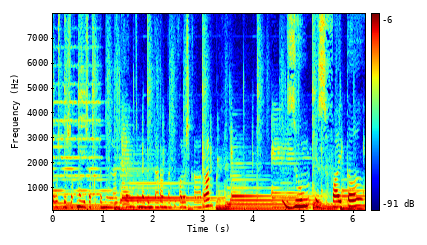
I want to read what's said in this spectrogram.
terus besoknya bisa ketemu lagi kan cuma bentaran. Tapi kalau sekarang Zoom is vital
